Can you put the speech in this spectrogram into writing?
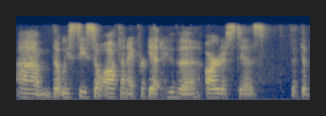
um, that we see so often, I forget who the artist is, but the,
